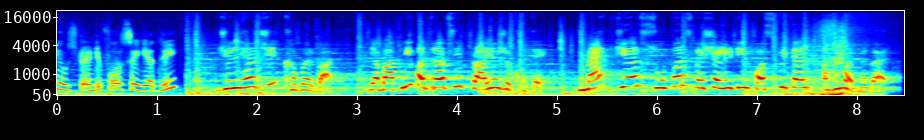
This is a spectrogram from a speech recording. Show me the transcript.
न्यूज ट्वेंटी फोर सह्याद्री. जिल्ह्याची खबर बात. या बातमीपत्राचे प्रायोजक होते. Mac care super speciality hospital Ahmednagar.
